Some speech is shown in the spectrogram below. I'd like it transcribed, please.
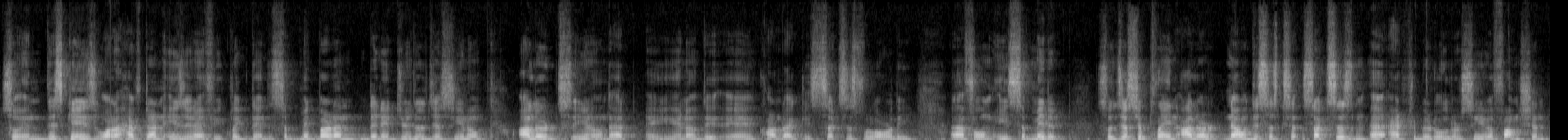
So in this case what i have done is you know if you click the submit button then it will just you know alerts you know that uh, you know the uh, contact is successful or the uh, form is submitted. So just a plain alert. Now this success attribute will receive a function.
